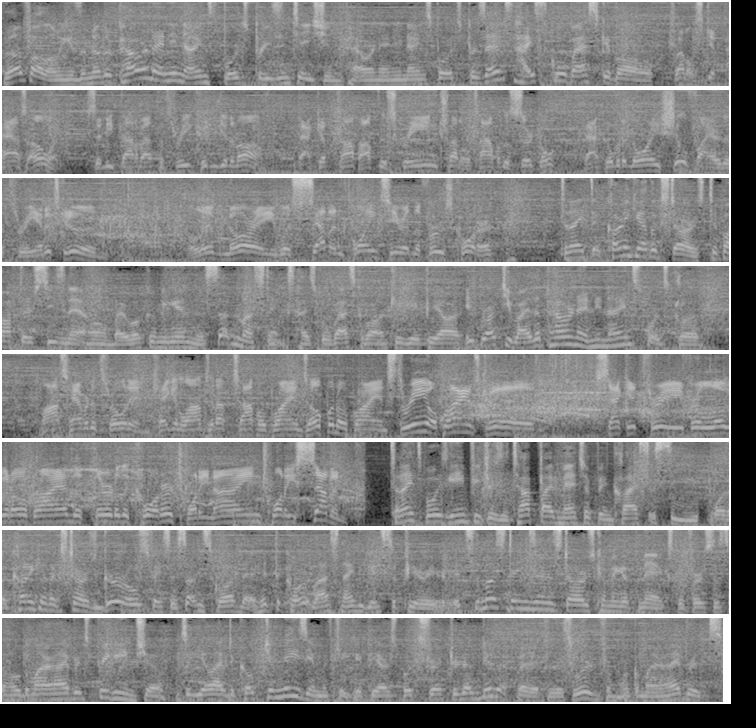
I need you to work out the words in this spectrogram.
The following is another Power 99 Sports presentation. Power 99 Sports presents high school basketball. Treadle skip past Owen. Sydney thought about the three, couldn't get it off. Back up top, off the screen. Treadle, top of the circle. Back over to Nori. She'll fire the three, and it's good. Liv Nori with seven points here in the first quarter. Tonight, the Kearney Catholic Stars tip off their season at home by welcoming in the Sutton Mustangs. High school basketball on KKPR is brought to you by the Power 99 Sports Club. Bosshammer to throw it in. Kegan lobs it up top. O'Brien's open. O'Brien's three. O'Brien's good. Second three for Logan O'Brien, the third of the quarter, 29 27. Tonight's boys game features a top five matchup in Class C, while the Kearney Catholic Stars girls face a Sutton squad that hit the court last night against Superior. It's the Mustangs and the Stars coming up next, but first it's the Hoegemeyer Hybrids pregame show. It's a live to Cope Gymnasium with KKPR Sports Director Doug Duda, right after this word from Hoegemeyer Hybrids.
